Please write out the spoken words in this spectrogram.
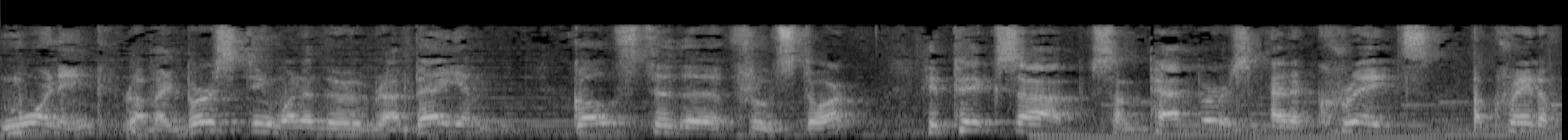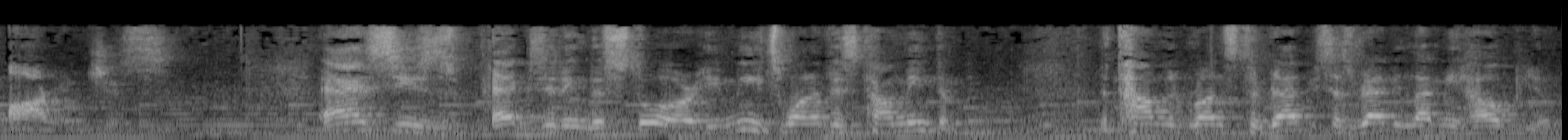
morning, Rabbi Burstein, one of the Rabbeim, goes to the fruit store. He picks up some peppers and a crate, a crate of oranges. As he's exiting the store, he meets one of his Talmidim. The Talmid runs to Rebbe, says, Rebbe, let me help you.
